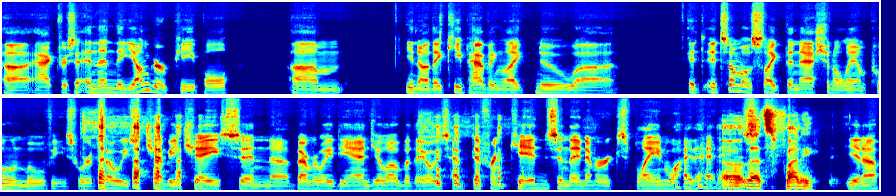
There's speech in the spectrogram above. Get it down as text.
uh, actresses, and then the younger people, um, you know, they keep having like new. Uh, it, it's almost like the National Lampoon movies, where it's always Chevy Chase and uh, Beverly D'Angelo, but they always have different kids, and they never explain why that is. oh that's funny you know.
